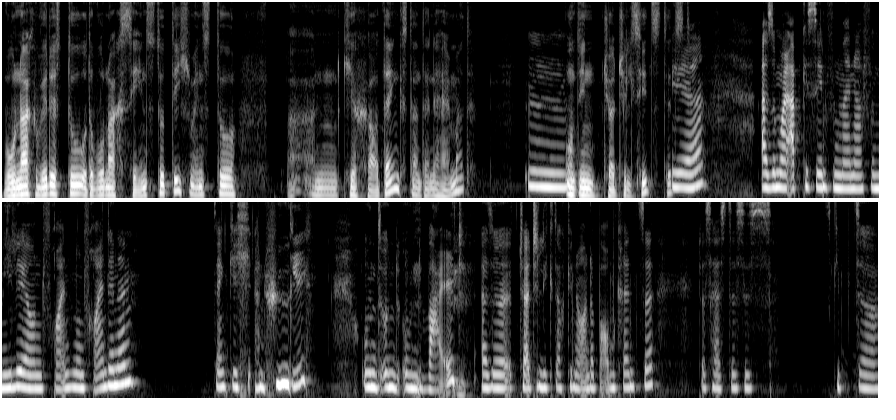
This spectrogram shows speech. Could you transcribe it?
Wonach würdest du oder wonach sehnst du dich, wenn du an Kirchau denkst, an deine Heimat? Und in Churchill sitzt jetzt? Mm. Ja, also mal abgesehen von meiner Familie und Freunden und Freundinnen, denke ich an Hügel und, und, und Wald. Also Churchill liegt auch genau an der Baumgrenze. Das heißt, es, ist, es gibt äh,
